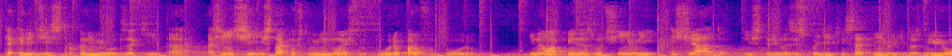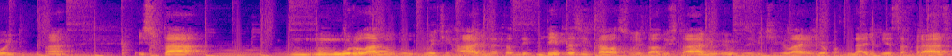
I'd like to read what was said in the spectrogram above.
O que é que ele diz, trocando miúdos aqui, tá? A gente está construindo uma estrutura para o futuro e não apenas um time recheado de estrelas. Isso foi dito em setembro de 2008, tá? Isso está no, muro lá do, do, do Etihad, né? Tá dentro das instalações lá do estádio. Eu inclusive tive lá e tive a oportunidade de ver essa frase.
